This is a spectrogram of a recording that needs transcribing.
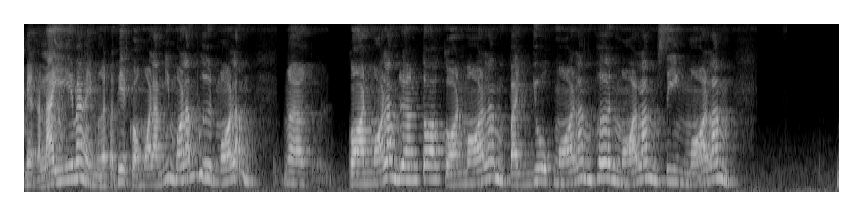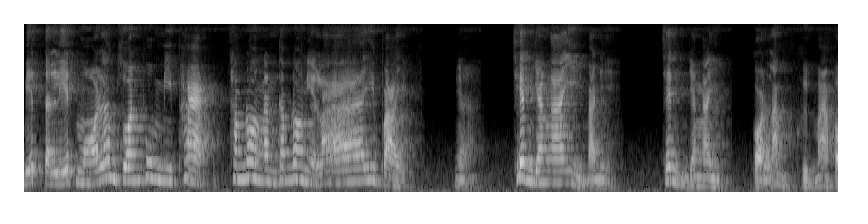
แม่ก็ไล่มาให้เหมือนประเภทของหมอลำมีหมอลำพื้นหมอลำก่อนหมอลำเรืองต่อก่อนหมอลำประยุกหมอลำเพิ่นหมอลำสิงหมอลำเบตเตเลดหมอลำส่วนผู้มีภาคทำนองนั้นทำนองนี่ไล่ไป เนี่ย เช่นยังไงบานีเช่นยังไงก่อนล่ำขึ้นมาพอ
